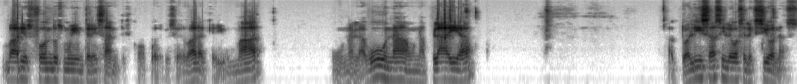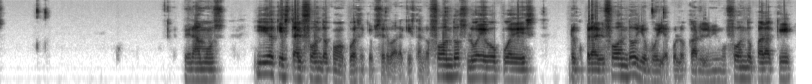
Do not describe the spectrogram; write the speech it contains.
varios fondos muy interesantes, como puedes observar aquí hay un mar, una laguna, una playa. Actualizas y luego seleccionas. Esperamos. Y aquí está el fondo, como puedes observar. Aquí están los fondos. Luego puedes recuperar el fondo. Yo voy a colocarle el mismo fondo para que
